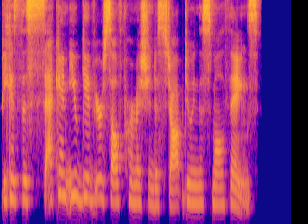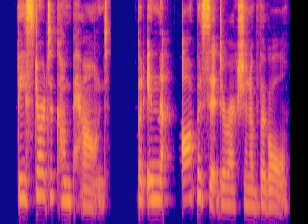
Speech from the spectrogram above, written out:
because the second you give yourself permission to stop doing the small things, they start to compound, but in the opposite direction of the goal.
